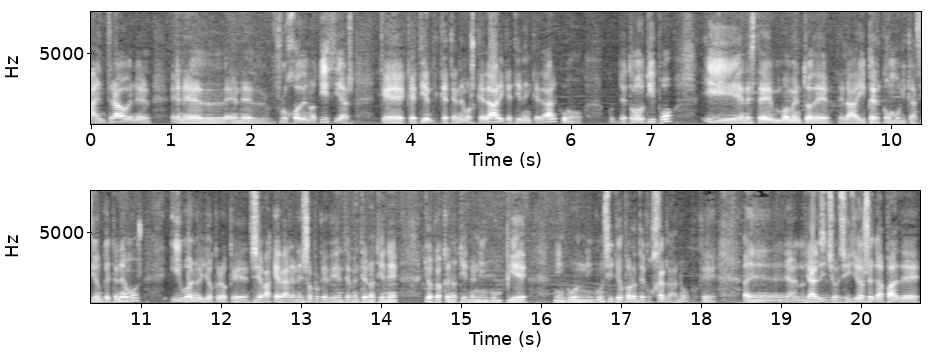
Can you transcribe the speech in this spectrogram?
ha, entrado en el, en, el, en el flujo de noticias que, que, que tenemos que dar y que tienen que dar, como, de todo tipo y en este momento de, la hipercomunicación que tenemos. Y bueno yo creo que se va a quedar en eso porque evidentemente no tiene yo creo que no tiene ningún pie ningún ningún sitio por donde cogerla no porque eh, ya, he dicho si yo soy capaz de,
